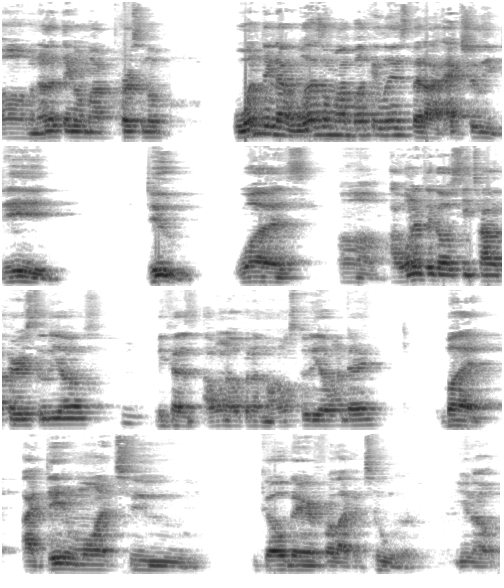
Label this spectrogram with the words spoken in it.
Um, another thing on my personal, one thing that was on my bucket list that I actually did do was um, I wanted to go see Tyler Perry Studios because I want to open up my own studio one day, but I didn't want to go there for like a tour. You know,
